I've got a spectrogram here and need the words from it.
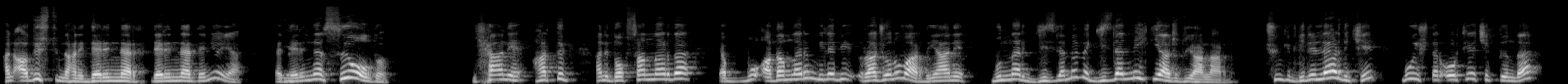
Hani adı üstünde hani derinler, derinler deniyor ya. ya evet. derinler sığ oldu. Yani artık hani 90'larda ya bu adamların bile bir raconu vardı. Yani bunlar gizleme ve gizlenme ihtiyacı duyarlardı. Çünkü bilirlerdi ki bu işler ortaya çıktığında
